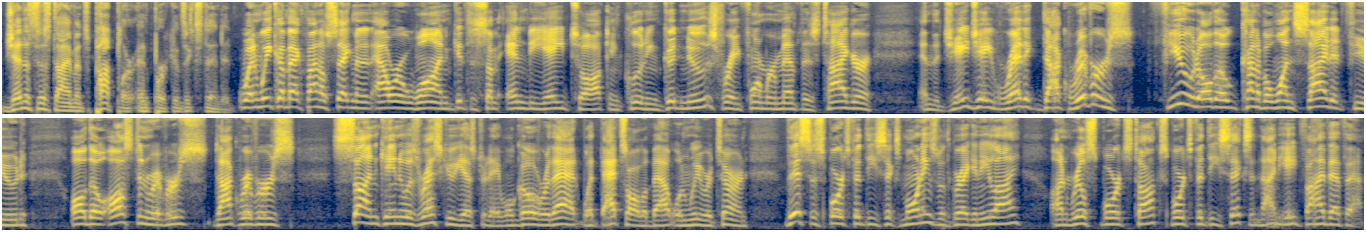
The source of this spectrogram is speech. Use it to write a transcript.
Genesis Diamonds, Poplar, and Perkins Extended. When we come back, final segment in hour one, get to some NBA talk, including good news for a former Memphis Tiger and the JJ Redick Doc Rivers feud, although kind of a one sided feud. Although Austin Rivers, Doc Rivers' son, came to his rescue yesterday. We'll go over that, what that's all about when we return. This is Sports 56 Mornings with Greg and Eli on Real Sports Talk, Sports 56 and 98.5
